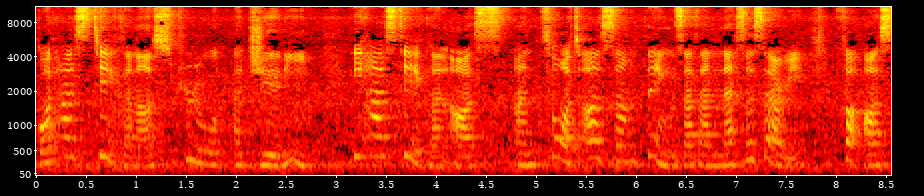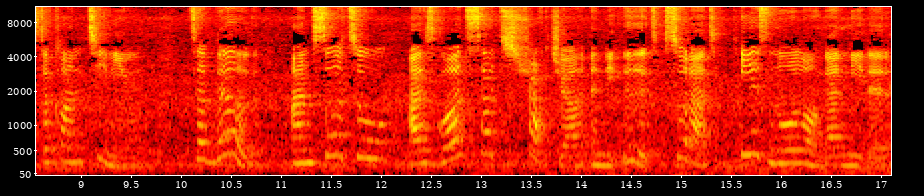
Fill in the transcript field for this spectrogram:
God has taken us through a journey. He has taken us and taught us some things that are necessary for us to continue to build. And so too, as God set structure in the earth so that He is no longer needed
